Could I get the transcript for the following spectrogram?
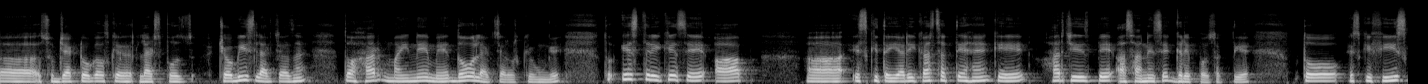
सब्जेक्ट होगा उसके लेट्स सपोज़ चौबीस लेक्चर्स हैं तो हर महीने में दो लेक्चर उसके होंगे। तो इस तरीके से आप आ, इसकी तैयारी कर सकते हैं कि हर चीज़ पे आसानी से ग्रिप हो सकती है। तो इसकी फ़ीस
